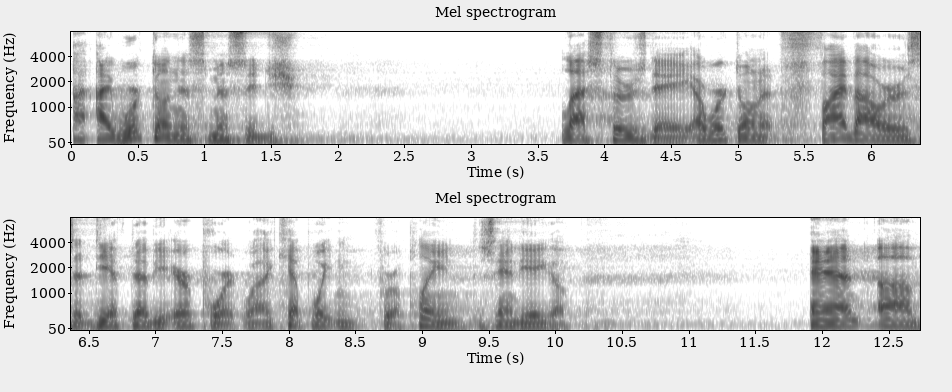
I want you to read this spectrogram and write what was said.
I, I worked on this message last Thursday. I worked on it five hours at DFW Airport while I kept waiting for a plane to San Diego. And um,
